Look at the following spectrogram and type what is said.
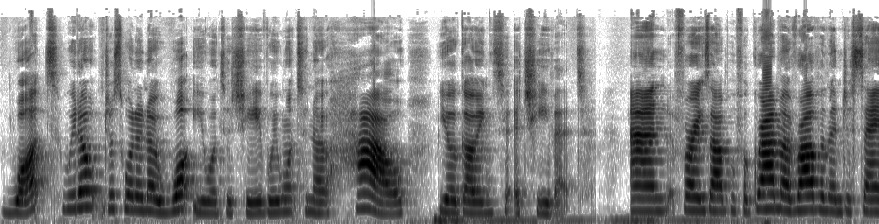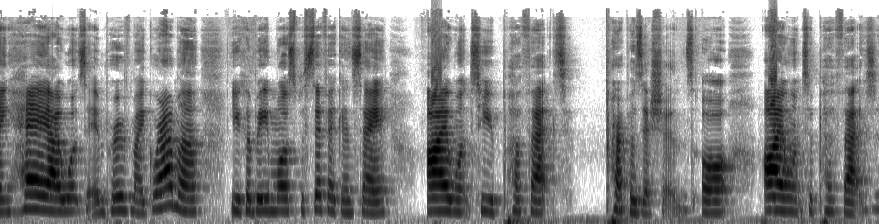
what. We don't just want to know what you want to achieve, we want to know how you're going to achieve it. And for example, for grammar, rather than just saying, hey, I want to improve my grammar, you could be more specific and say, I want to perfect prepositions or I want to perfect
